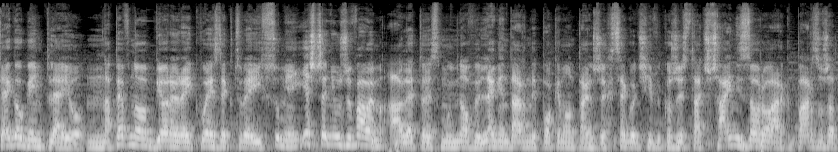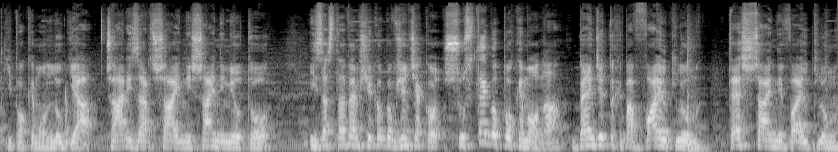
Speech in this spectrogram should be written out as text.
Tego gameplayu. Na pewno biorę Rayquazę, której w sumie jeszcze nie używałem, ale to jest mój nowy, legendarny Pokémon, także chcę go dzisiaj wykorzystać. Shiny Zoroark, bardzo rzadki Pokémon Lugia, Charizard Shiny, Shiny Mewtwo. I zastanawiam się, kogo wziąć jako szóstego Pokemona. Będzie to chyba Vileplume, też Shiny Vileplume,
